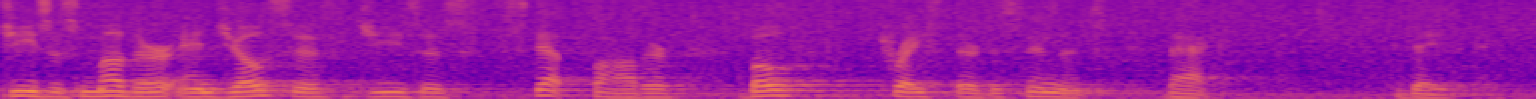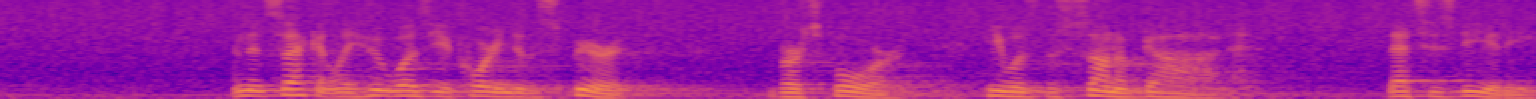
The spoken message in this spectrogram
Jesus' mother, and Joseph, Jesus' stepfather, both traced their descendants back to David. And then secondly, who was he according to the Spirit? Verse 4, he was the Son of God. That's his deity.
